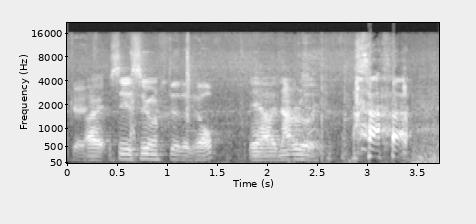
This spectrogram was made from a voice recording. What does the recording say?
Okay. All right. See you soon. Did it help? Yeah, not really.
